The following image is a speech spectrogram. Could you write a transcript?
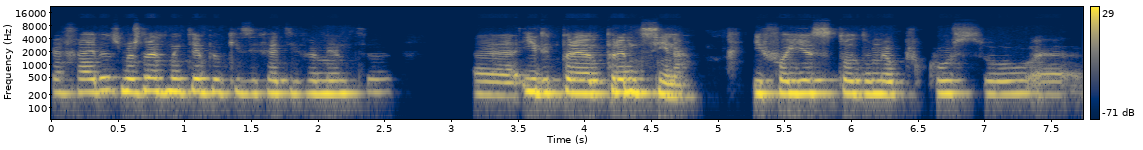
carreiras, mas durante muito tempo eu quis efetivamente uh, ir para, para a medicina e foi esse todo o meu percurso, eh,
